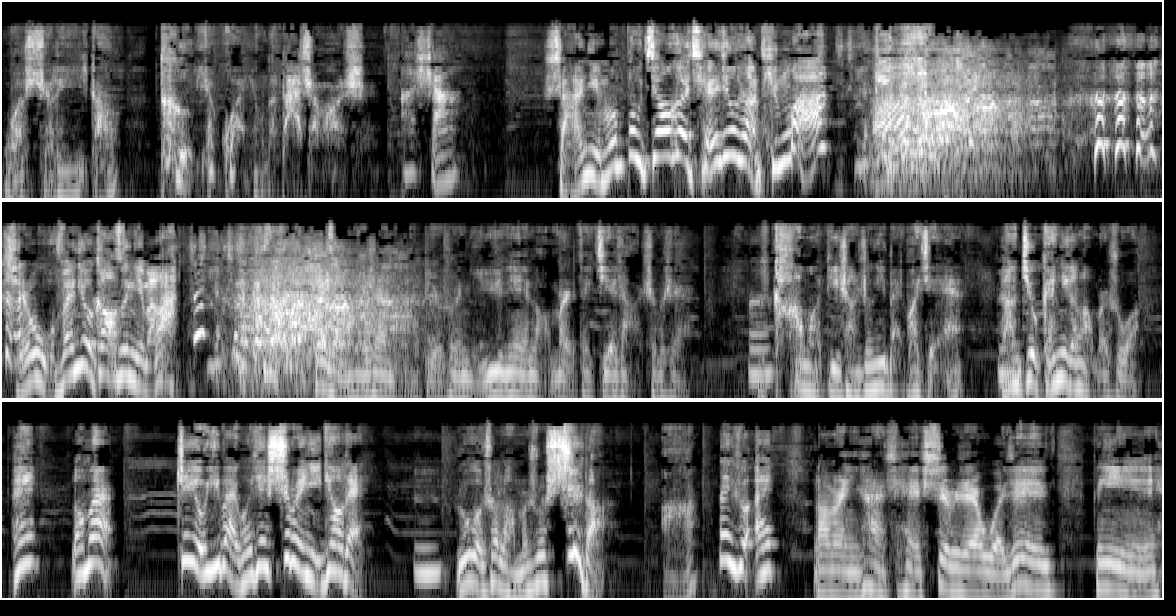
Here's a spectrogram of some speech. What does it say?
我学了一招特别管用的搭讪方式啊！啥？啥？你们不交个钱就想听吗？啊？其实五分就告诉你们了，这怎么回事呢？比如说你遇见老妹儿在街上，是不是？嗯、你咔往地上扔一百块钱，然后就赶紧跟老妹儿说：“哎，老妹儿，这有一百块钱，是不是你掉的？”嗯，如果说老妹儿说是的，啊，那你说，哎，老妹儿，你看这是不是我这给你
